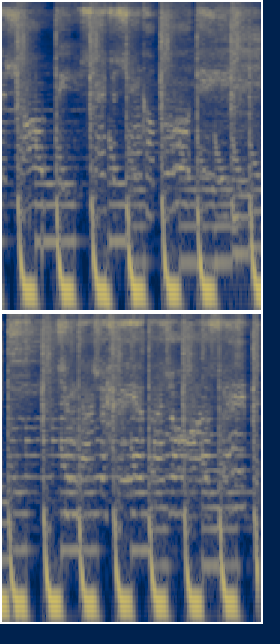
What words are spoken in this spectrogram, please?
的手笔，写着心口不一。现在是黑夜伴着我的碎片。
